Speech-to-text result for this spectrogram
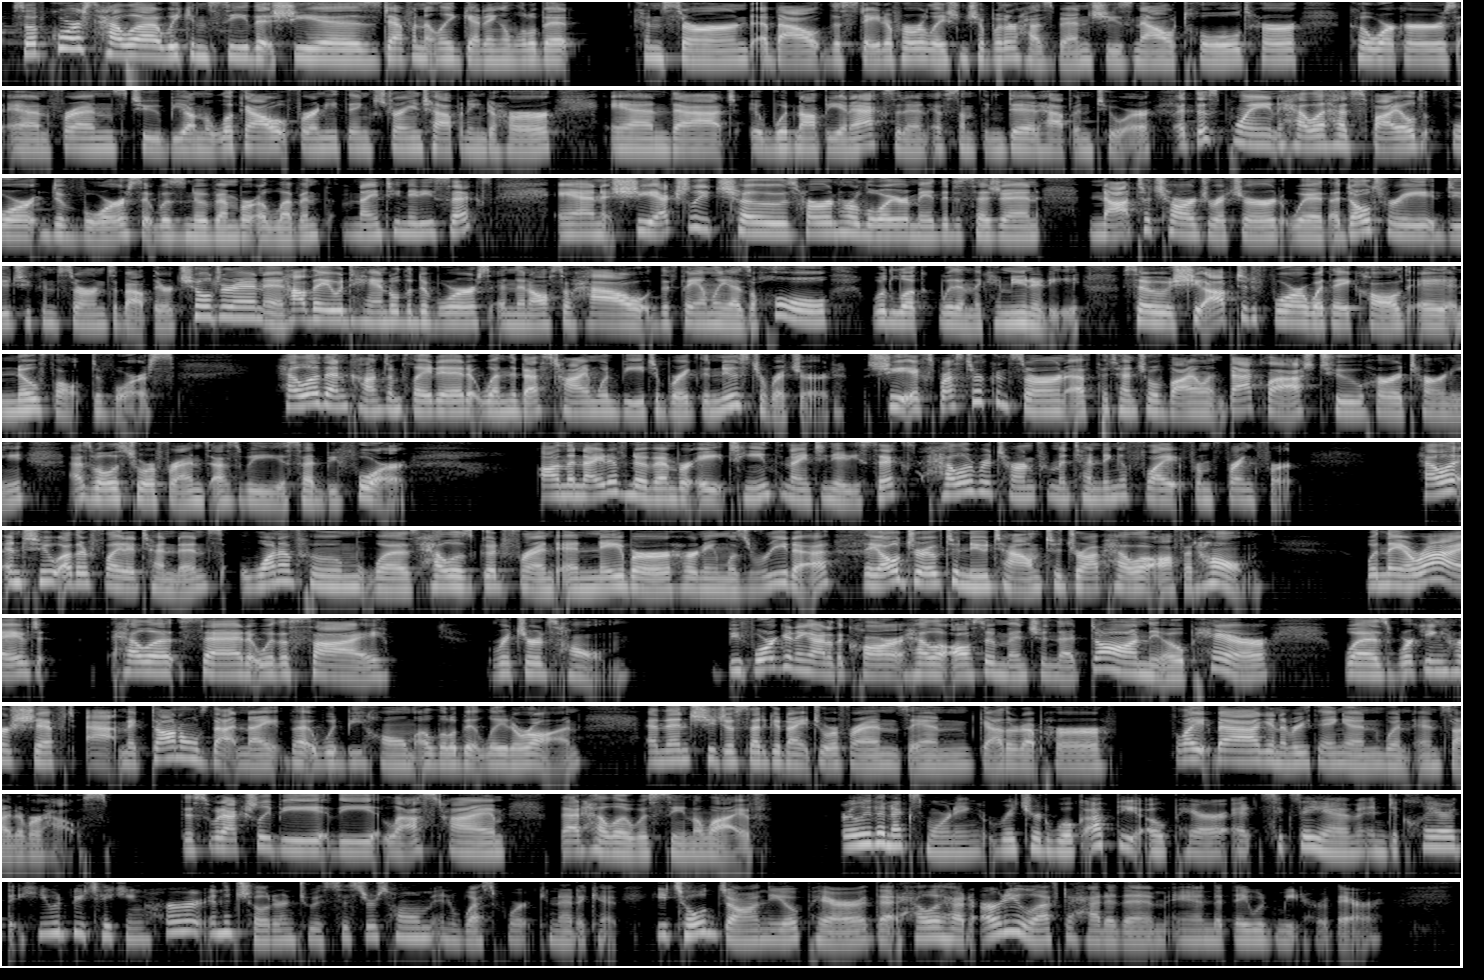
So, of course, Helle, we can see that she is definitely getting a little bit concerned about the state of her relationship with her husband. She's now told her coworkers and friends to be on the lookout for anything strange happening to her and that it would not be an accident if something did happen to her. At this point, Helle has filed for divorce. It was November 11th, 1986, and she actually chose her and her lawyer made the decision not to charge Richard with adultery due to concerns about their children and how they would handle the divorce and then also how the family as a whole would look within the community community. So she opted for what they called a no fault divorce. Helle then contemplated when the best time would be to break the news to Richard. She expressed her concern of potential violent backlash to her attorney, as well as to her friends, as we said before. On the night of November 18th, 1986, Helle returned from attending a flight from Frankfurt. Helle and two other flight attendants, one of whom was Helle's good friend and neighbor, her name was Rita, they all drove to Newtown to drop Helle off at home. When they arrived, Helle said with a sigh, Richard's home. Before getting out of the car, Helle also mentioned that Dawn, the au pair, was working her shift at McDonald's that night, but would be home a little bit later on. And then she just said goodnight to her friends and gathered up her flight bag and everything and went inside of her house. This would actually be the last time that Helle was seen alive. Early the next morning, Richard woke up the au pair at 6 a.m. and declared that he would be taking her and the children to his sister's home in Westport, Connecticut. He told Dawn, the au pair, that Helle had already left ahead of them and that they would meet her there.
